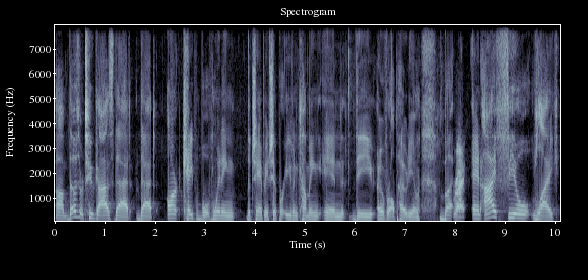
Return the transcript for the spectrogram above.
um, those are two guys that that aren't capable of winning the championship or even coming in the overall podium. But Right. and I feel like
